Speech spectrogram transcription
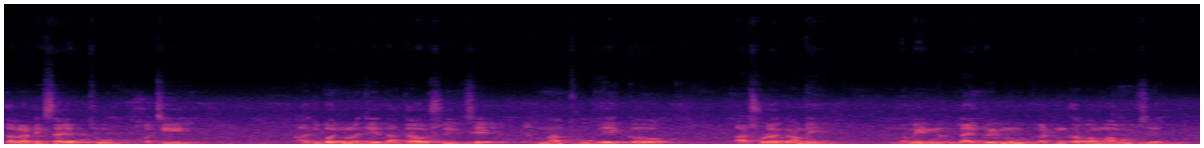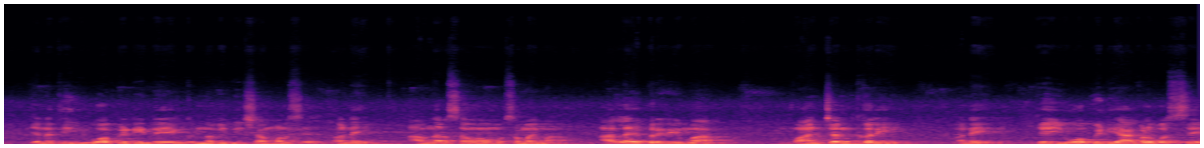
તલાટી સાહેબ થ્રુ પછી આજુબાજુના જે દાતાઓશ્રી છે, એમના થ્રુ એક આરસોડિયા ગામે નવીન લાઇબ્રેરીનું ઉદ્ઘાટન કરવામાં આવ્યું છે. જેનાથી યુવા પેઢીને એક નવી દિશા મળશે અને આવનાર સમ- સમયમાં આ લાઇબ્રેરીમાં વાંચન કરી અને જે યુવા પેઢી આગળ વધશે,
